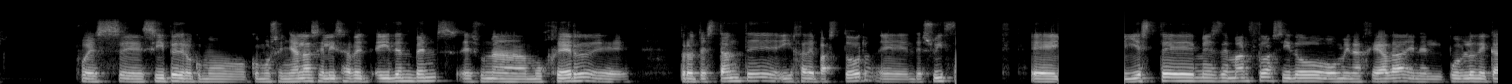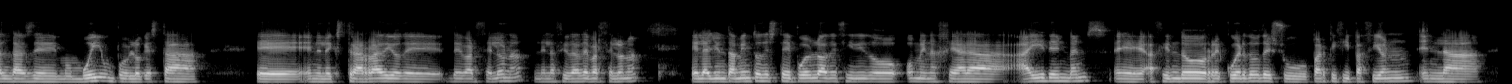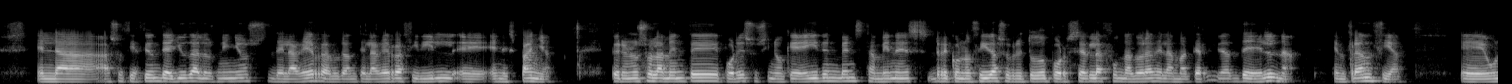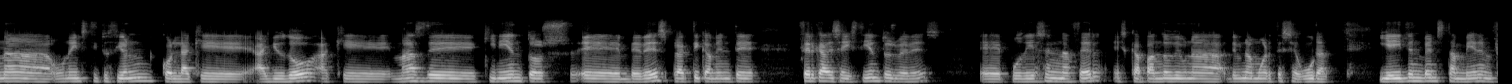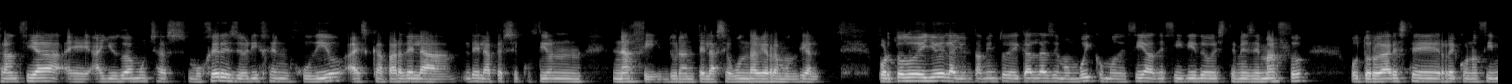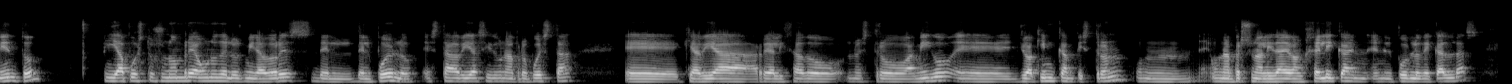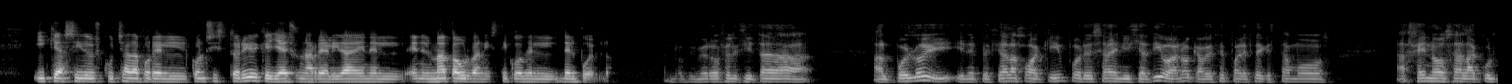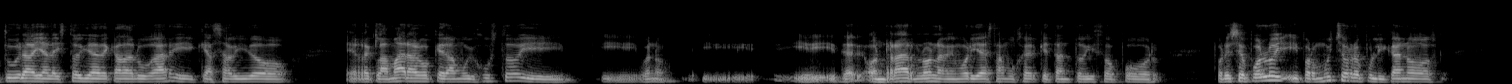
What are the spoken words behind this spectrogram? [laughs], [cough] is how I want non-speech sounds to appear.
Pues eh, sí, Pedro, como, como, señalas, Elizabeth Eidenbenz es una mujer eh, protestante, hija de pastor de Suiza y este mes de marzo ha sido homenajeada en el pueblo de Caldas de Montbui, un pueblo que está eh, en el extrarradio de, Barcelona, de la ciudad de Barcelona. El ayuntamiento de este pueblo ha decidido homenajear a, a eh, haciendo recuerdo de su participación en la, en la Asociación de Ayuda a los Niños de la Guerra durante la Guerra Civil eh, en España pero no solamente por eso, sino que Aiden Benz también es reconocida sobre todo por ser la fundadora de la maternidad de Elna en Francia, eh, una, institución con la que ayudó a que más de 500 eh, bebés, prácticamente cerca de 600 bebés, eh, pudiesen nacer escapando de una, de una muerte segura. Y Aiden Benz también en Francia eh, ayudó a muchas mujeres de origen judío a escapar de la, de la persecución nazi durante la Segunda Guerra Mundial. Por todo ello, el Ayuntamiento de Caldas de Montbui, como decía, ha decidido este mes de marzo otorgar este reconocimiento y ha puesto su nombre a uno de los miradores del, del pueblo. Esta había sido una propuesta eh, que había realizado nuestro amigo eh, Joaquín Campistrón, una personalidad evangélica en, el pueblo de Caldas y que ha sido escuchada por el consistorio y que ya es una realidad en el, mapa urbanístico del, pueblo. Lo primero, felicitar al pueblo y, en especial a Joaquín por esa iniciativa, ¿no? que a veces parece que estamos ajenos a la cultura y a la historia de cada lugar y que ha sabido eh, reclamar algo que era muy justo y, y bueno, y, honrar la memoria de esta mujer que tanto hizo por, por ese pueblo y, por muchos republicanos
